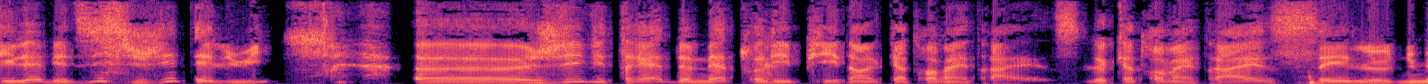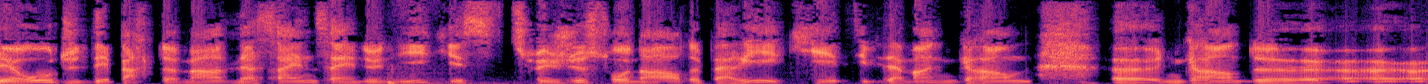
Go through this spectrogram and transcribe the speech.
il avait dit si j'étais lui j'éviterais de mettre les pieds dans le 93. Le 93, c'est le numéro du département de la Seine-Saint-Denis qui est situé juste au nord de Paris et qui est évidemment une grande, euh, une grande, euh,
